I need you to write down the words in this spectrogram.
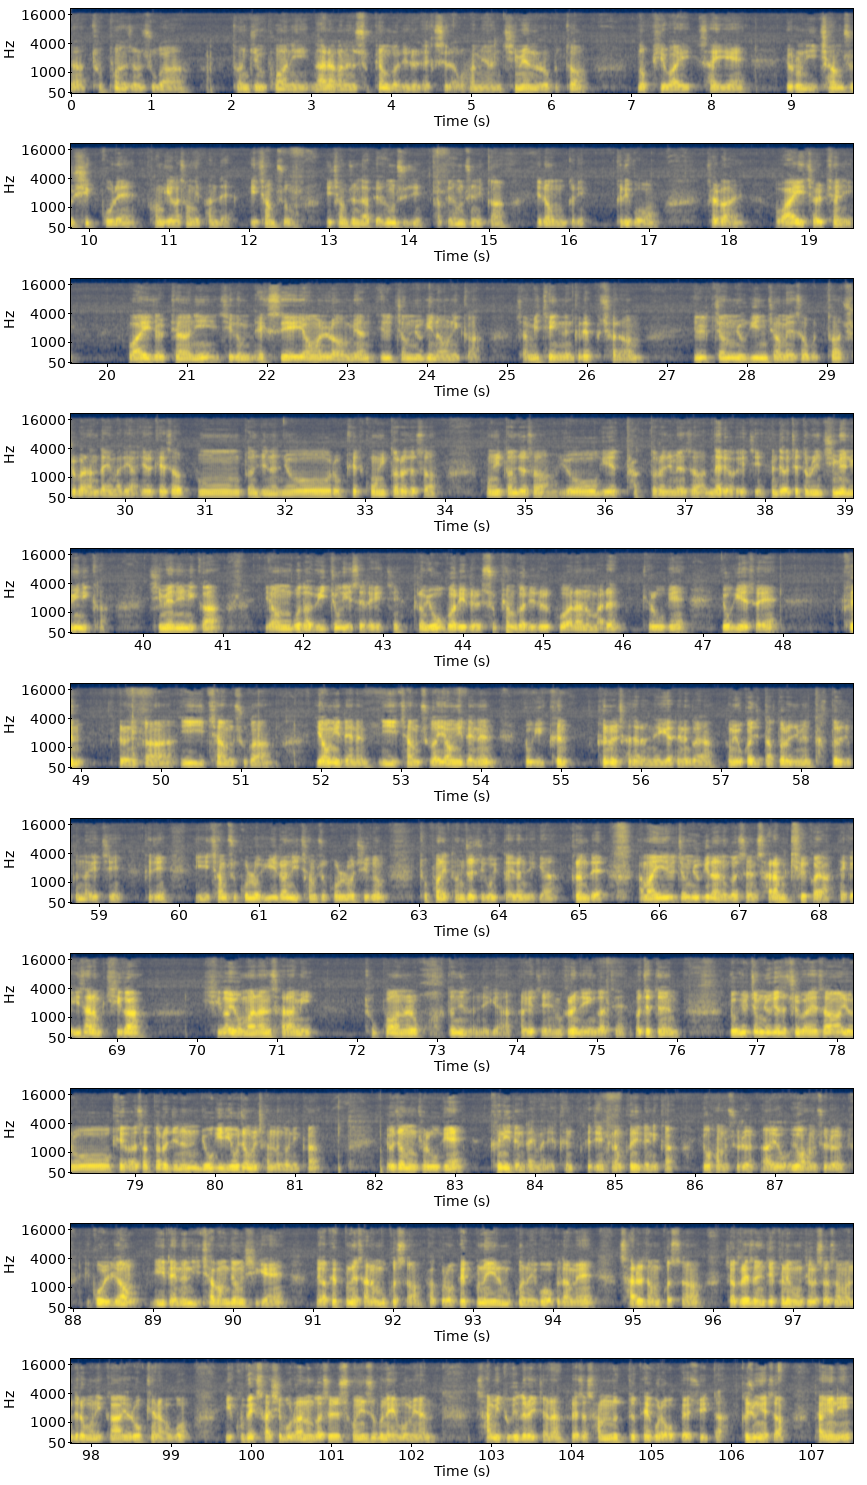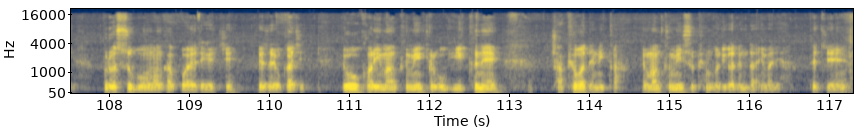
자, 투포한 선수가 던진 포안이 날아가는 수평거리를 x라고 하면 지면으로부터 높이 y 사이에 요런 이차함수식 꼴의 관계가 성립한대. 이차함수, 이차함수인데 앞에 음수지. 앞에 음수니까 이런 그림. 그리고 잘 봐. y 절편이 y 절편이 지금 x에 0을 넣으면 1.6이 나오니까 자 밑에 있는 그래프처럼 1.6인 점에서부터 출발한다 이 말이야. 이렇게 해서 붕 던지는 요렇게 공이 떨어져서 공이 던져서 여기에 탁 떨어지면서 내려가겠지. 근데 어쨌든 우리는 지면 위니까 지면 위니까 0보다 위쪽에 있어야 되겠지. 그럼 요 거리를 수평 거리를 구하라는 말은 결국에 여기에서의 근 그러니까 이 이차 함수가 0이 되는 이 이차 함수가 0이 되는 여기 근 근을 찾아라는 얘기가 되는 거야. 그럼 여기까지 딱 떨어지면 탁 떨어지고 끝나겠지. 그지? 이 참수꼴로 이런 이 참수꼴로 지금 투판이 던져지고 있다 이런 얘기야. 그런데 아마 이 1.6이라는 것은 사람 키일 거야. 그러니까 이 사람 키가 키가 요만한 사람이 투펀을 확 던진다는 얘기야. 알겠지? 뭐 그런 얘기인 것 같아. 어쨌든 요 1.6에서 출발해서 요렇게 가서 떨어지는 여기 요 점을 찾는 거니까 요 점은 결국에 근이 된다 이 말이야. 근. 그지? 그럼 근이 되니까 요 함수를 아요요 함수를 이꼴 0이 되는 2차 방정식에 내가 100분의 4는 묶었어. 밖으로 100분의 1을 묶어내고 그 다음에 4를 더 묶었어. 자 그래서 이제 근의 공식을 써서 만들어 보니까 요렇게 나오고 이 945라는 것을 소인수 분해 해 보면 3이 두 개 들어있잖아. 그래서 3루트 105라고 뺄 수 있다. 그 중에서 당연히 플러스 부호만 갖고 와야 되겠지. 그래서 요까지 요 거리만큼이 결국 이 근의 좌표가 되니까 요만큼이 수평거리가 된다 이 말이야. 됐지?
